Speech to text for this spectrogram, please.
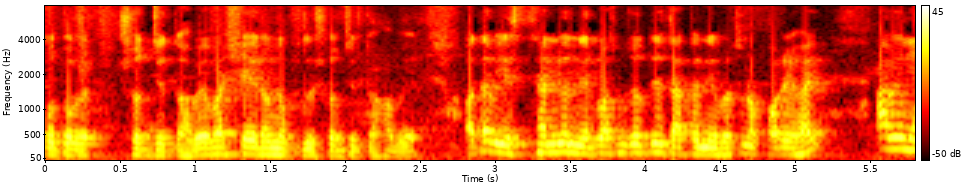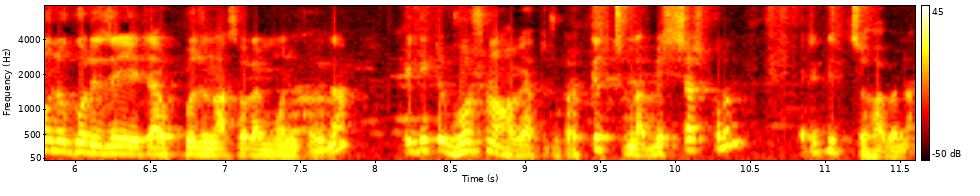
পুতুল সজ্জিত হবে বা সেই রঙে পুতুল সজ্জিত হবে। অর্থাৎ স্থানীয় নির্বাচন যদি জাতীয় নির্বাচন পরে হয়, আমি মনে করি যে এটা প্রয়োজন আছে বলে আমি মনে করি না। এটি একটা ঘোষণা হবে এতটুকু। কিচ্ছু না, বিশ্বাস করুন, এটা কিচ্ছু হবে না।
